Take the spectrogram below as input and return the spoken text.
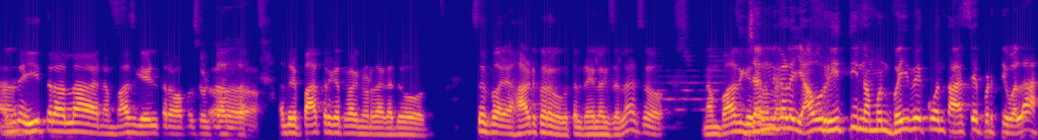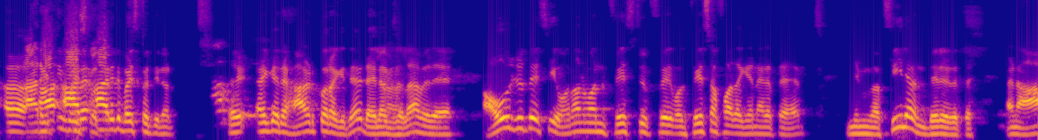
ಅಂದ್ರೆ ಈ ತರ ಎಲ್ಲ ನಮ್ ಬಾಸ್ಗೆ ಹೇಳ್ತಾರ ವಾಪಸ್ ಉಲ್ಟಾ ಅಂತ. ಅಂದ್ರೆ ಪಾತ್ರಗತವಾಗಿ ನೋಡಿದಾಗ ಅದು ಸ್ವಲ್ಪ ಹಾರ್ಡ್ ಕೋರ್ ಹೋಗುತ್ತಲ್ಲ ಡೈಲಾಗ್ಸ್ ಎಲ್ಲ ಸೊ ನಮ್ ಬಾಸ್ಗೆ ಜನಗಳು ಯಾವ ರೀತಿ ನಮ್ಮನ್ನ ಬೈಬೇಕು ಅಂತ ಆಸೆ ಪಡ್ತೀವಲ್ಲ ಆ ರೀತಿ ಆ ರೀತಿ ಬಯಸ್ಕೊತೀನಿ ನಾನು. ಯಾಕಂದ್ರೆ ಹಾರ್ಡ್ ಕೋರ್ ಆಗಿದೆ ಡೈಲಾಗ್ಸ್ ಎಲ್ಲ ಆಮೇಲೆ ಅವ್ರ ಜೊತೆ see one on one face to face ಒಂದ್ ಫೇಸ್ ಆಫ್ ಆದಾಗ ಏನಾಗುತ್ತೆ ನಿಮ್ಗೆ ಫೀಲ್ ಒಂದ್ ಬೇರೆ ಇರುತ್ತೆ. ಅಂಡ್ ಆ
